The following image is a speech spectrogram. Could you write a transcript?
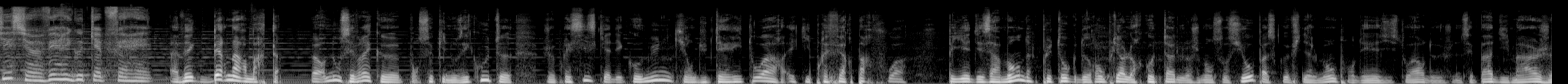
Sur Very Good Cap Ferret. Avec Bernard Martin. Alors nous, c'est vrai que pour ceux qui nous écoutent, je précise qu'il y a des communes qui ont du territoire et qui préfèrent parfois payer des amendes plutôt que de remplir leur quota de logements sociaux parce que finalement pour des histoires de je ne sais pas d'image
